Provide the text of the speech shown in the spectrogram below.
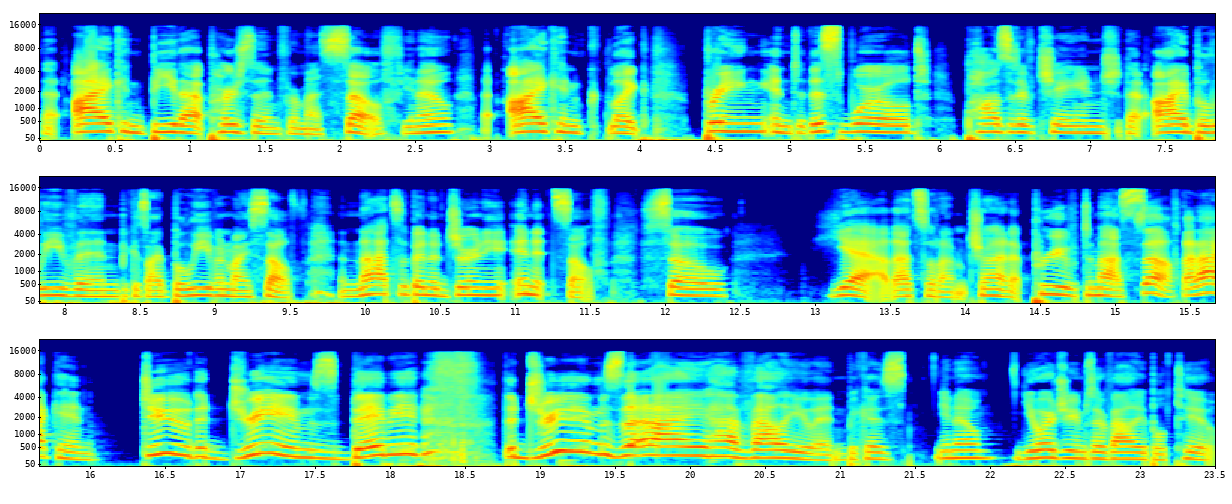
that I can be that person for myself, you know, that I can like bring into this world positive change that I believe in because I believe in myself. And that's been a journey in itself. So, yeah, that's what I'm trying to prove to myself that I can do the dreams, baby. The dreams that I have value in because, you know, your dreams are valuable too.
